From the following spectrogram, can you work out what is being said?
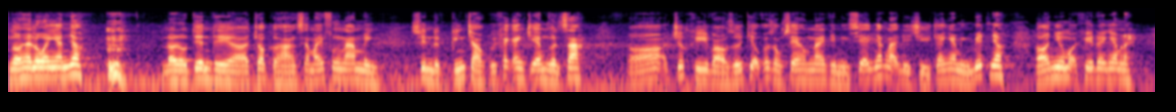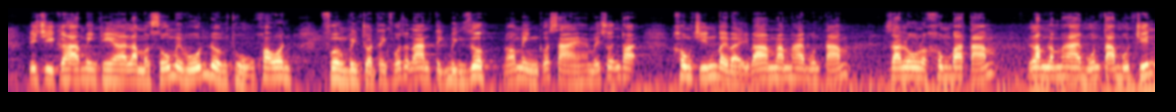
Rồi, hello anh em nhé Lời đầu tiên thì à, cho cửa hàng xe máy Phương Nam mình Xin được kính chào quý khách anh chị em gần xa. Đó, trước khi vào giới thiệu các dòng xe hôm nay Thì mình sẽ nhắc lại địa chỉ cho anh em mình biết nhá. Đó, như mọi khi đây anh em này. Địa chỉ cửa hàng mình thì à, nằm ở số 14 đường Thủ Khoa Huân, Phường Bình Chuẩn, thành phố Thuận An, tỉnh Bình Dương. Đó, mình có xài mấy số điện thoại 0977 Zalo là 038 552 4849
